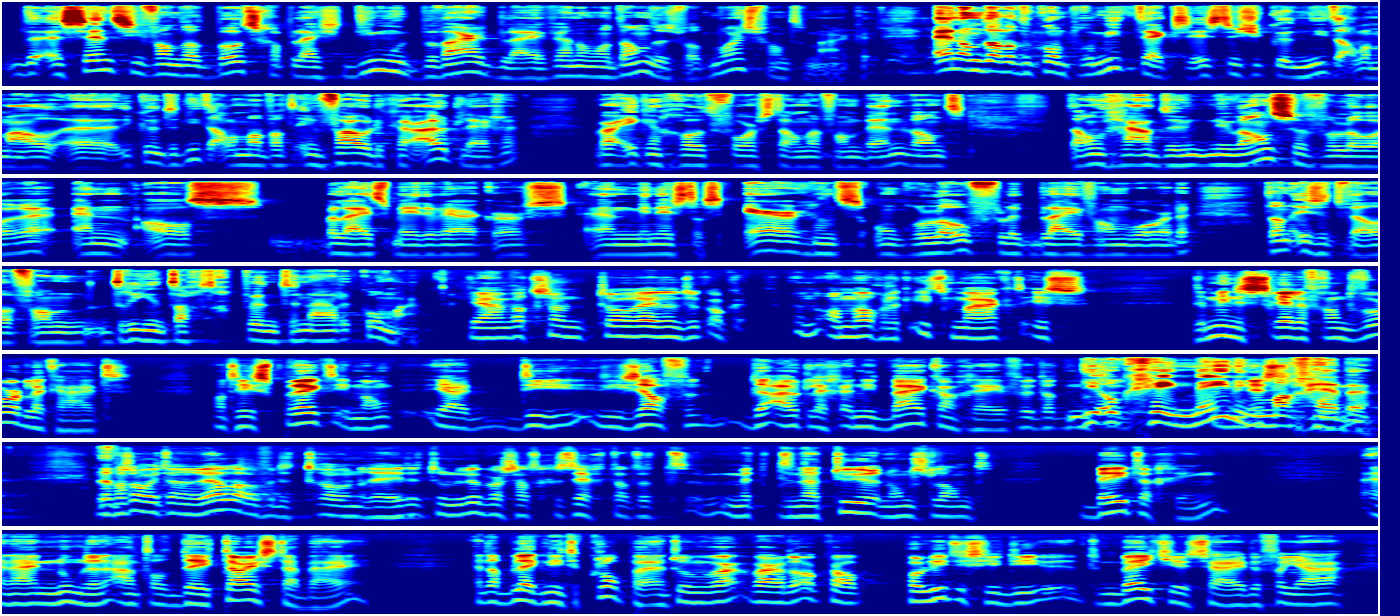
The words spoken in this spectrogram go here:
de essentie van dat boodschappenlijstje, die moet bewaard blijven. En om er dan dus wat moois van te maken. En omdat het een compromistekst is, dus je kunt, niet allemaal, eh, je kunt het niet allemaal wat eenvoudiger uitleggen. Waar ik een groot voorstander van ben. Want dan gaat de nuance verloren. En als beleidsmedewerkers en ministers ergens ongelooflijk blij van worden, dan is het wel van 83 punten na de komma. Ja, en wat zo'n troonrede natuurlijk ook een onmogelijk iets maakt, is de ministeriële verantwoordelijkheid. Want hier spreekt iemand ja, die, die zelf de uitleg er niet bij kan geven. Dat Die ook geen mening mag doen. hebben. Er was ooit een rel over de troonrede toen Lubbers had gezegd dat het met de natuur in ons land beter ging. En hij noemde een aantal details daarbij. En dat bleek niet te kloppen. En toen wa- waren er ook wel politici die het een beetje zeiden van ja,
